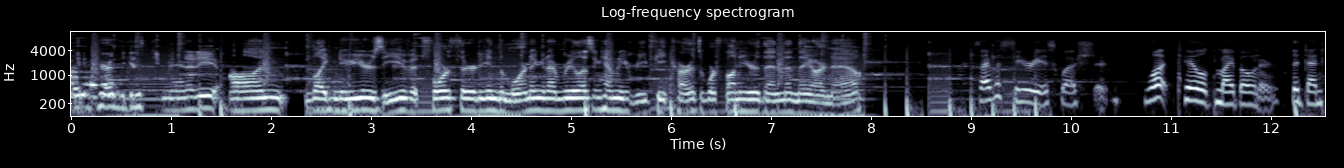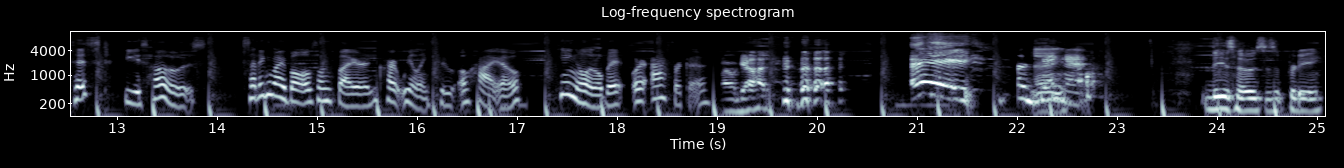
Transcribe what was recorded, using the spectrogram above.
played Cards Against Humanity on like New Year's Eve at 4:30 in the morning, and I'm realizing how many repeat cards were funnier then than they are now. So I have a serious question. What killed my boner? The dentist? These hoes? Setting my balls on fire and cartwheeling to Ohio? Peeing a little bit? Or Africa? Oh god. hey! oh, dang Dang. it. These hoes is a pretty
